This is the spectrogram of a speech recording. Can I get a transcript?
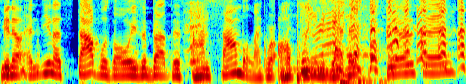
You know and you know Stomp was always about this ensemble. Like we're all playing together. You know what i'm saying?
